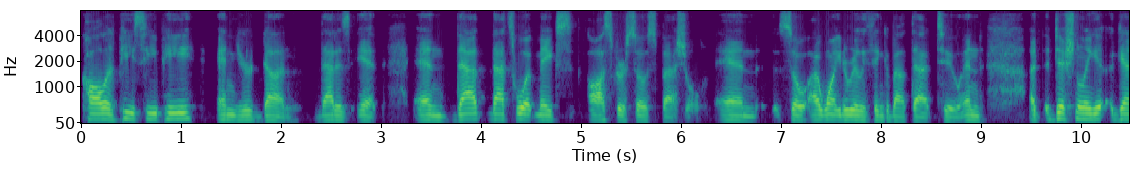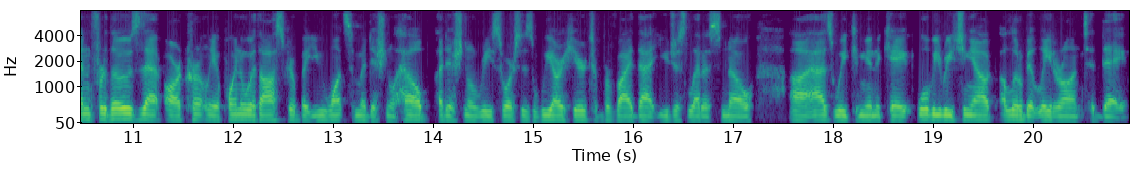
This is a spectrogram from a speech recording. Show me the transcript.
call a PCP, and you're done that is it. And that that's what makes oscar so special. And so i want you to really think about that too. And additionally again for those that are currently appointed with oscar but you want some additional help additional resources we are here to provide that. You just let us know uh, as we communicate. We'll be reaching out a little bit later on today.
